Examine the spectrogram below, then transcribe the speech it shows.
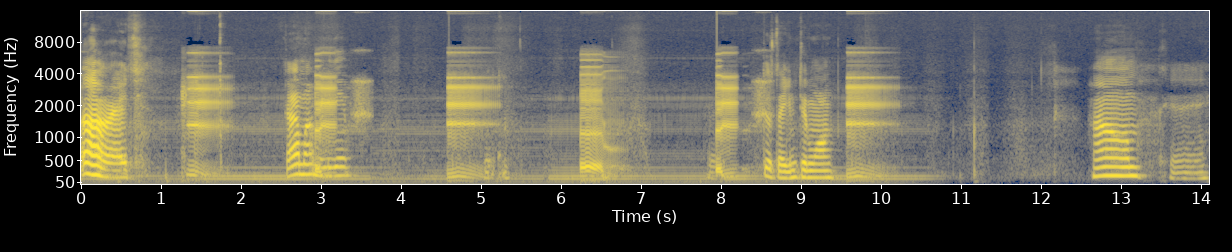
there. Alright. Come on, minigame. Just taking too long. Home. Okay.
